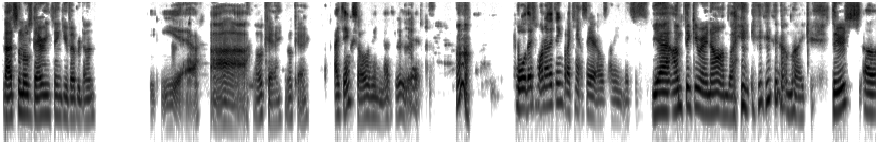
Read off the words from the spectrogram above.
That's the most daring thing you've ever done. yeah, Ah. Okay. Okay. I think so. I mean, that's really it. Huh. Well, there's one other thing, but I can't say it else. I mean, it's just Yeah, I'm thinking right now. I'm like, I'm like, there's uh,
